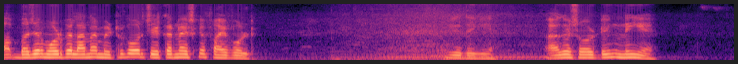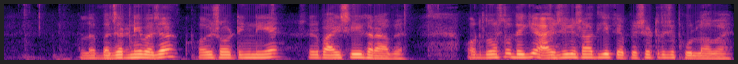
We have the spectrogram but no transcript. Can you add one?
अब बजर मोड पे लाना मीटर को और चेक करना है इसके फाइव वोल्ट ये देखिए, आगे शॉर्टिंग नहीं है। मतलब बजर नहीं बजा, कोई शॉर्टिंग नहीं है, सिर्फ़ आईसी ही ख़राब है। और दोस्तों देखिए आईसी के साथ ये कैपेसिटर जो फूला हुआ है,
